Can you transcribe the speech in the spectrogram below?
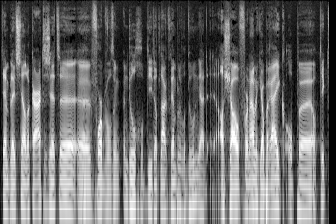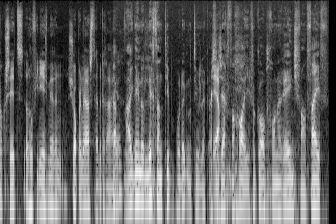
template snel elkaar te zetten uh, ja. voor bijvoorbeeld een, een, doelgroep die dat laagdrempelig wil doen. Ja, de, als jou voornamelijk jouw bereik op, uh, op TikTok zit, dan hoef je niet eens meer een shopper naast te hebben draaien. Ja, nou, ik denk dat het ligt aan het type product natuurlijk. Als je zegt van, goh, je verkoopt gewoon een range van vijf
